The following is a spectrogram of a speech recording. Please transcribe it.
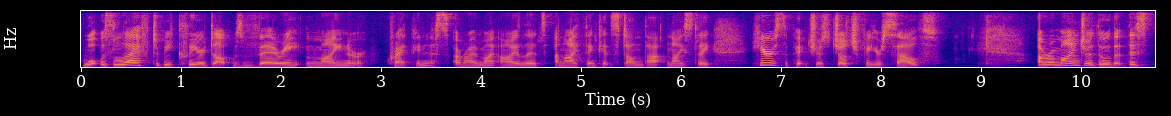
what was left to be cleared up was very minor crepiness around my eyelids, and I think it's done that nicely. Here's the pictures, judge for yourself. A reminder though that this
